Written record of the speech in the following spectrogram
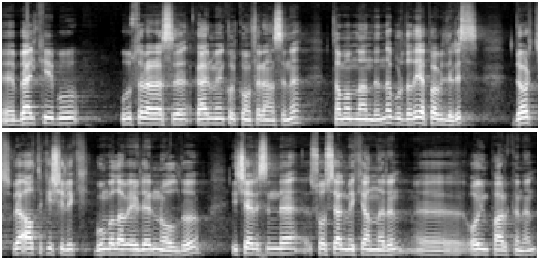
E, Belki bu uluslararası gayrimenkul konferansını tamamlandığında burada da yapabiliriz. 4 ve 6 kişilik bungalov evlerinin olduğu, içerisinde sosyal mekanların, e, oyun parkının,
